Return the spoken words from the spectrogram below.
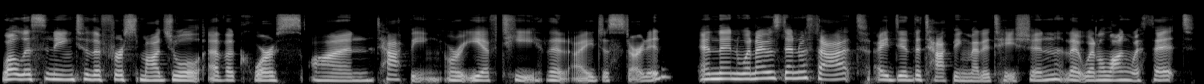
while listening to the first module of a course on tapping or EFT that I just started. And then when I was done with that, I did the tapping meditation that went along with it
